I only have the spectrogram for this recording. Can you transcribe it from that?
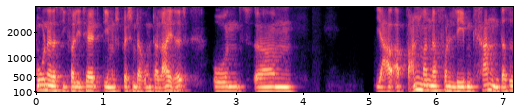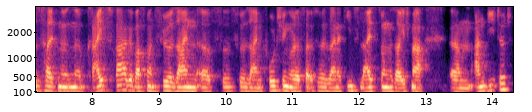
ohne dass die Qualität dementsprechend darunter leidet. Und ähm, ja, ab wann man davon leben kann, das ist halt eine, eine Preisfrage, was man für sein, äh, für, für sein Coaching oder für, für seine Dienstleistungen, sage ich mal, ähm, anbietet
